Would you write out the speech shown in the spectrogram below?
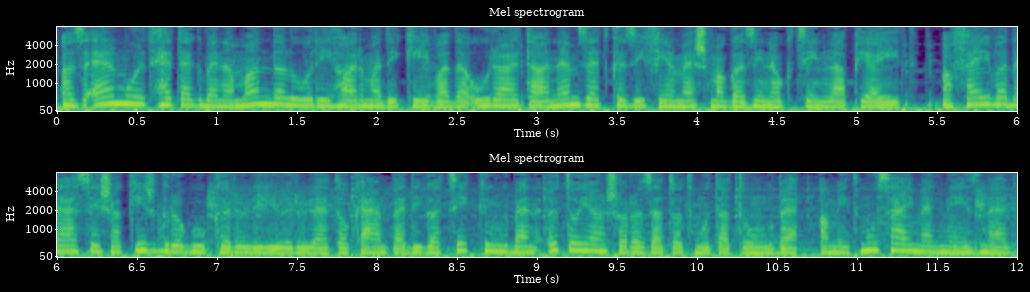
Az elmúlt hetekben a Mandalóri harmadik évada uralta a nemzetközi filmes magazinok címlapjait, a fejvadász és a kisgrogú körüli őrület okán pedig a cikkünkben öt olyan sorozatot mutatunk be, amit muszáj megnézned,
